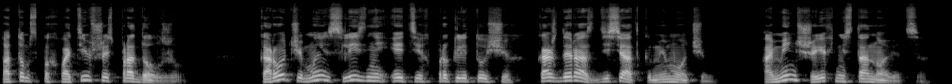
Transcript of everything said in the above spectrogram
Потом, спохватившись, продолжил. Короче, мы слизни этих проклятущих каждый раз десятками мочим а меньше их не становится.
